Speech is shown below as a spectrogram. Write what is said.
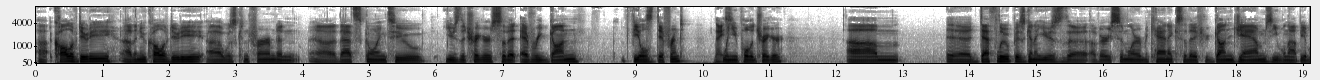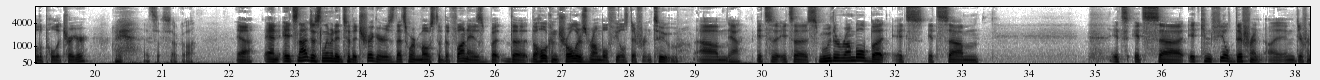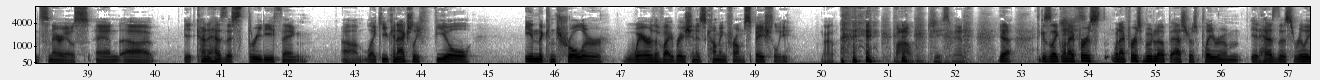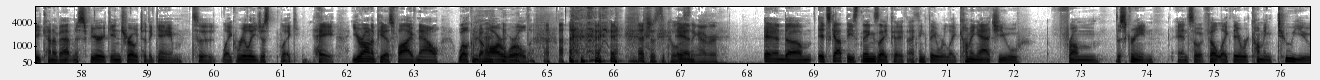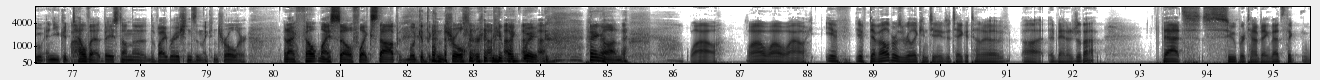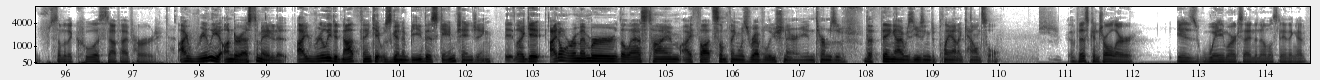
Uh, Call of Duty, uh, the new Call of Duty uh, was confirmed, and uh, that's going to use the triggers so that every gun feels different Nice. when you pull the trigger. Um, uh, Deathloop is going to use the a very similar mechanic so that if your gun jams, you will not be able to pull the trigger. Yeah, That's so, cool. Yeah, and it's not just limited to the triggers. That's where most of the fun is. But the the whole controller's rumble feels different too. Um, Yeah. it's a it's a smoother rumble, but it's it's um it's it's uh it can feel different uh, in different scenarios, and uh, it kind of has this 3D thing. Um, like you can actually feel in the controller where the vibration is coming from spatially. Wow. wow. Jeez, man. Yeah, because like when I first when I first booted up Astro's Playroom, it has this really kind of atmospheric intro to the game to like really just like, hey, you're on a PS5 now. Welcome to our world. That's just the coolest And- thing ever. And um, it's got these things like I think they were like coming at you from the screen, and so it felt like they were coming to you, and you could tell that based on the the vibrations in the controller. And I felt myself like stop and look at the controller and be like, wait, hang on. Wow. Wow, wow, wow. If if developers really continue to take a ton of uh, advantage of that, that's super tempting. That's the some of the coolest stuff I've heard. I really underestimated it. I really did not think it was going to be this game changing. It, like it, I don't remember the last time I thought something was revolutionary in terms of the thing I was using to play on a console. This controller is way more exciting than almost anything I've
